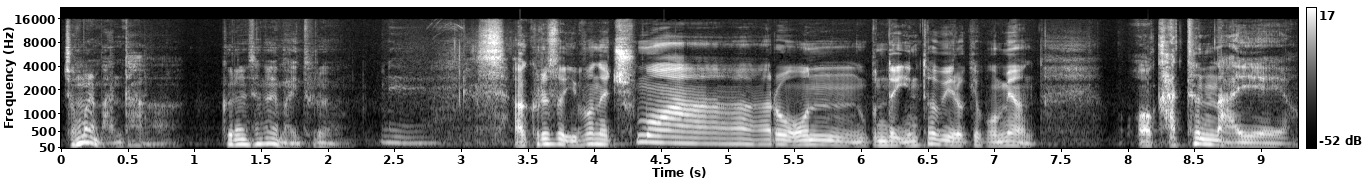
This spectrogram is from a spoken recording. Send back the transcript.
정말 많다. 그런 생각이 많이 들어요. 네. 아 그래서 이번에 추모하러 온 분들 인터뷰 이렇게 보면 어 같은 나이에요.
